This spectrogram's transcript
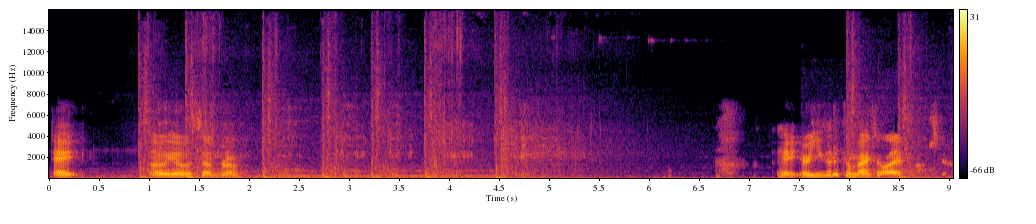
Hey. Oh, yo, what's up, bro? hey, are you gonna come back to life? I'm just gonna...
